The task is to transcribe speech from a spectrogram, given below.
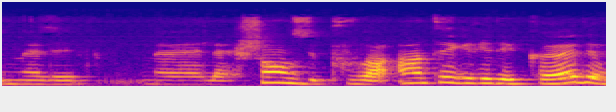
on, a la chance de pouvoir intégrer des codes,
